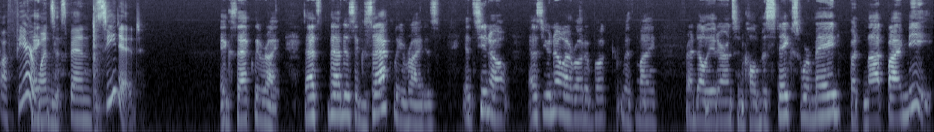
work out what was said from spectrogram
a fear Taking once it. it's been seeded. Exactly right. That's that is exactly right. Is it's you know as you know I wrote a book with my friend Elliot Aronson called "Mistakes Were Made, but Not by Me,"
